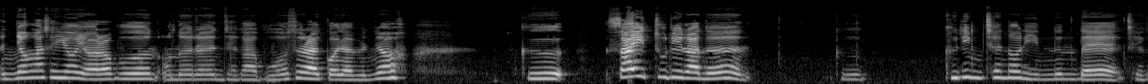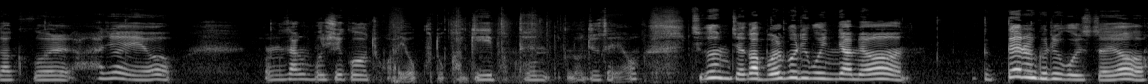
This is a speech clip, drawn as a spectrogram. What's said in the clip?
안녕하세요, 여러분. 오늘은 제가 무엇을 할 거냐면요. 그, 사이툴이라는 그 그림 채널이 있는데 제가 그걸 하려 해요. 영상 보시고 좋아요, 구독하기 버튼 눌러주세요. 지금 제가 뭘 그리고 있냐면 늑대를 그리고 있어요.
